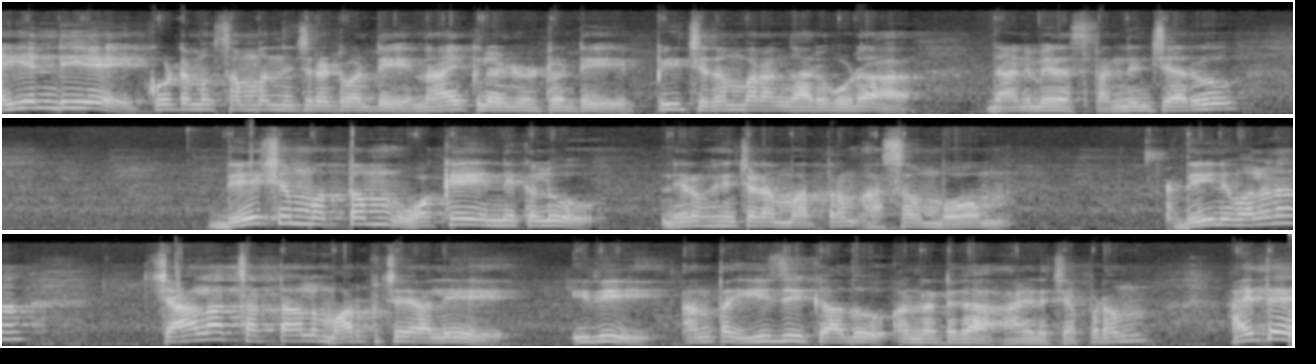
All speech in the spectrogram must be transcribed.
ఐఎన్డిఏ కూటమికి సంబంధించినటువంటి నాయకులైనటువంటి పి చిదంబరం గారు కూడా దాని మీద స్పందించారు. దేశం మొత్తం ఒకే ఎన్నికలు నిర్వహించడం మాత్రం అసంభవం. దీని వలన చాలా చట్టాలు మార్పు చేయాలి. ఇది అంత ఈజీ కాదు అన్నట్టుగా ఆయన చెప్పడం. అయితే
